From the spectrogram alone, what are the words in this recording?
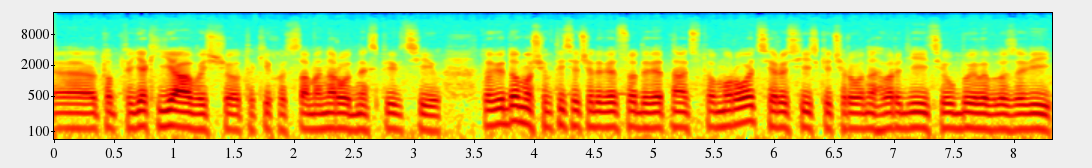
е, тобто як явище таких ось саме народних співців, то відомо, що в 1919 році російські червоногвардійці вбили в Лозовій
